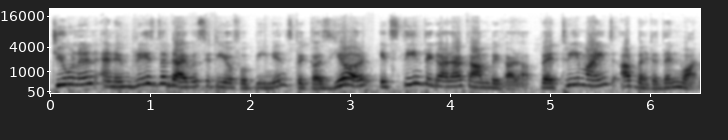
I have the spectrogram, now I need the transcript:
Tune in and embrace the diversity of opinions because here it's Teen Tigada Kaam Bigada, where three minds are better than one.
